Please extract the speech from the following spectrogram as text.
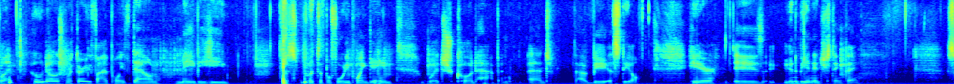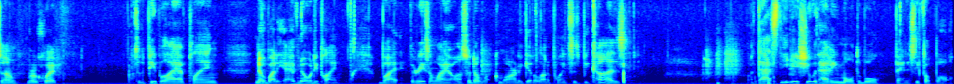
But who knows? We're 35 points down. Maybe he just puts up a 40 point game, which could happen, and that would be a steal here is going to be an interesting thing. So, real quick. So, the people I have playing, nobody. I have nobody playing. But the reason why I also don't want Kamara to get a lot of points is because that's the issue with having multiple fantasy football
